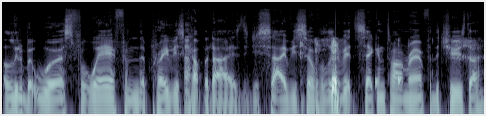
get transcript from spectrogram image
a little bit worse for wear from the previous couple of days. Did you save yourself a little bit second time around for the Tuesday?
